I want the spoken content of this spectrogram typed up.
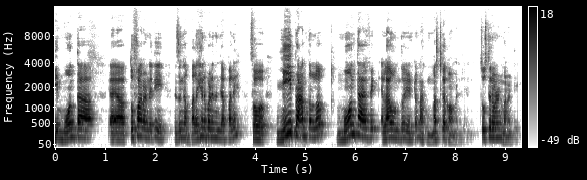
ఈ మోంతా తుఫాన్ అనేది నిజంగా బలహీనపడిందని చెప్పాలి. సో మీ ప్రాంతంలో మోంతా ఎఫెక్ట్ ఎలా ఉందో ఏంటో నాకు మస్ట్గా కామెంట్ చేయండి. చూస్తూనే ఉండండి మన టీవీ.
